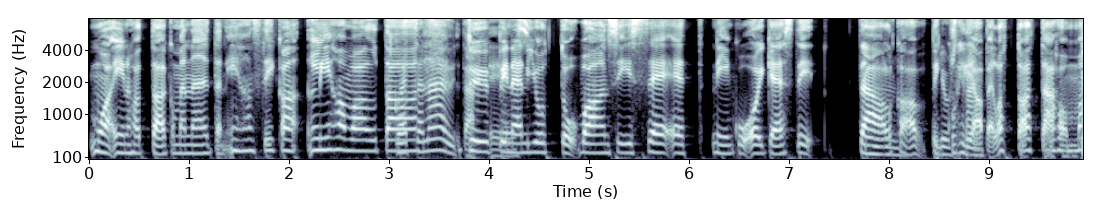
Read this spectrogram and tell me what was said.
mua inhottaa, kun mä näytän ihan sika näytä tyyppinen ees. juttu, vaan siis se, että niinku oikeasti tämä mm, alkaa pikkuhiljaa pelottaa tämä homma.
